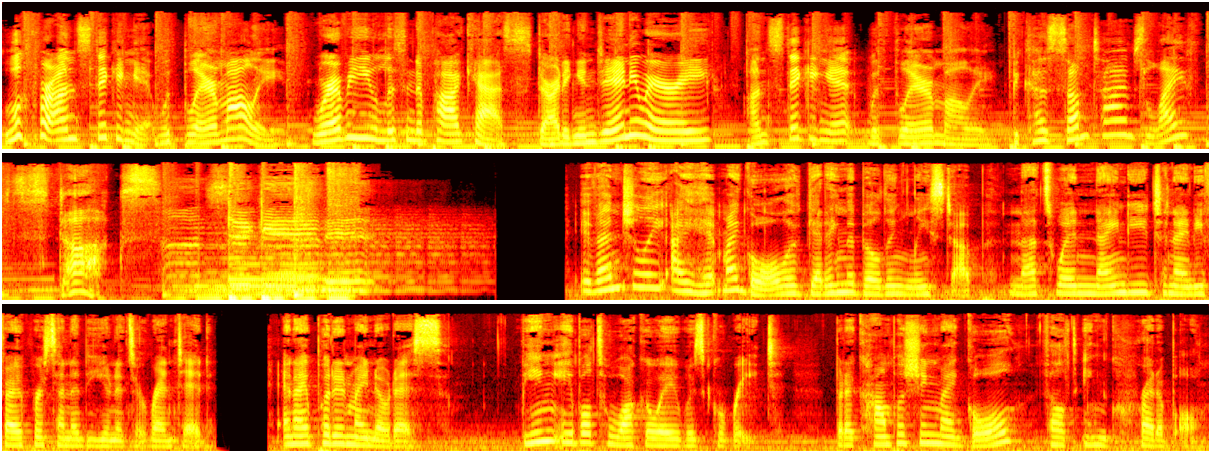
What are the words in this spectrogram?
Look for Unsticking It with Blair and Molly. Wherever you listen to podcasts, starting in January. Unsticking It with Blair and Molly. Because sometimes life sucks. Eventually, I hit my goal of getting the building leased up, and that's when 90 to 95% of the units are rented and I put in my notice. Being able to walk away was great, but accomplishing my goal felt incredible.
